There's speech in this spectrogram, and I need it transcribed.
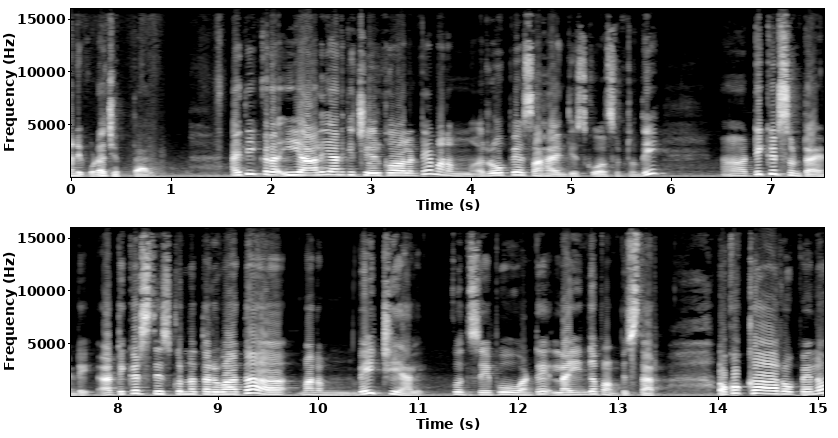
అని కూడా చెప్తారు. అయితే ఇక్కడ ఈ ఆలయానికి చేరుకోవాలంటే మనం రోపే సహాయం తీసుకోవాల్సి ఉంటుంది. టికెట్స్ ఉంటాయండి. ఆ టికెట్స్ తీసుకున్న తర్వాత మనం వెయిట్ చేయాలి. కొద్దిసేపు అంటే లైన్గా పంపిస్తారు. ఒక్కొక్క రూపాయలో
